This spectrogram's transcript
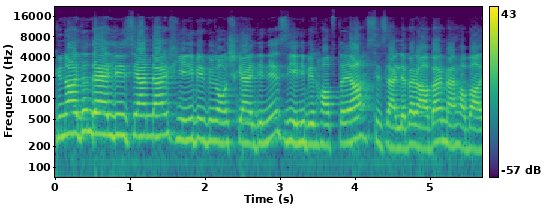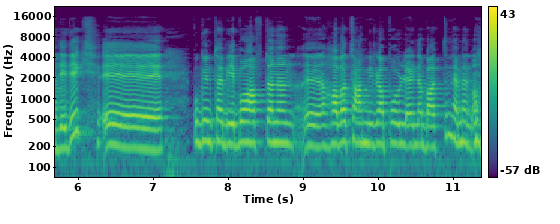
Günaydın değerli izleyenler. Yeni bir güne hoş geldiniz. Yeni bir haftaya sizlerle beraber merhaba dedik. Ee, bugün tabii bu haftanın e, hava tahmin raporlarına baktım. Hemen onu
